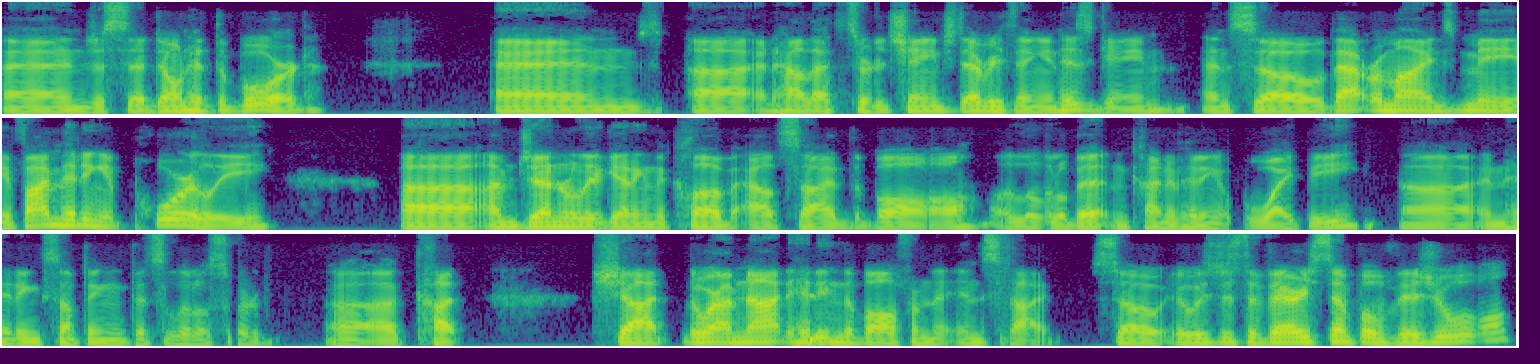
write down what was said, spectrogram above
and just said don't hit the board. And uh and how that sort of changed everything in his game. And so that reminds me if i'm hitting it poorly uh i'm generally getting the club outside the ball a little bit and kind of hitting it wipey uh and hitting something that's a little sort of uh, a cut shot where i'm not hitting the ball from the inside. So it was just a very simple visual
